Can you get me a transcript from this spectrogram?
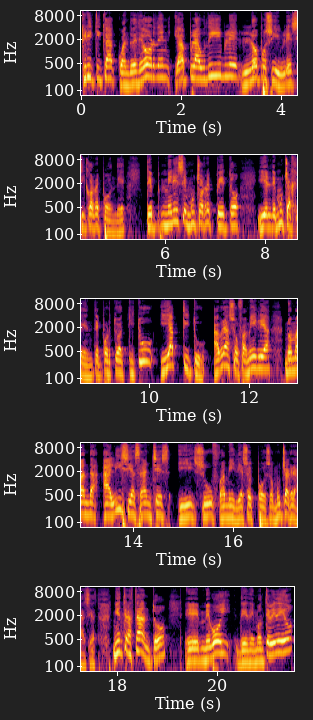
crítica cuando es de orden y aplaudible lo posible si corresponde. Te merece mucho respeto y el de mucha gente por tu actitud y aptitud. Abrazo familia, nos manda Alicia Sánchez y su familia, su esposo. Muchas gracias. Mientras tanto, eh, me voy desde Montevideo,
